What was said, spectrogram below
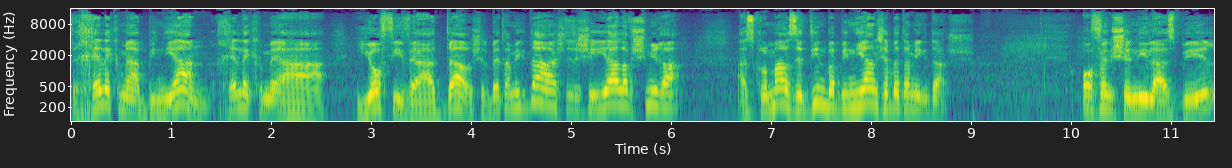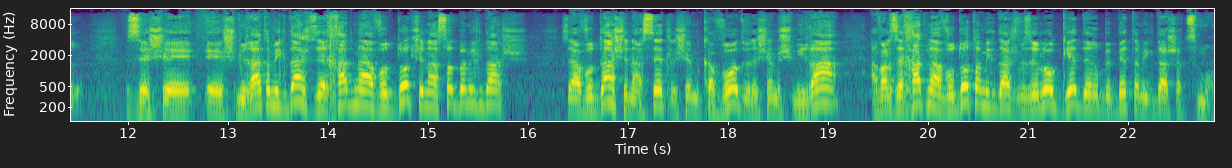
וחלק מהבניין, חלק מהיופי וההדר של בית המקדש, זה שיהיה עליו שמירה. אז כלומר, זה דין בבניין של בית המקדש. אופן שני להסביר, זה ששמירת המקדש זה אחד מהעבודות שנעשות במקדש. זה עבודה שנעשית לשם כבוד ולשם שמירה, אבל זה אחת מעבודות המקדש וזה לא גדר בבית המקדש עצמו.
